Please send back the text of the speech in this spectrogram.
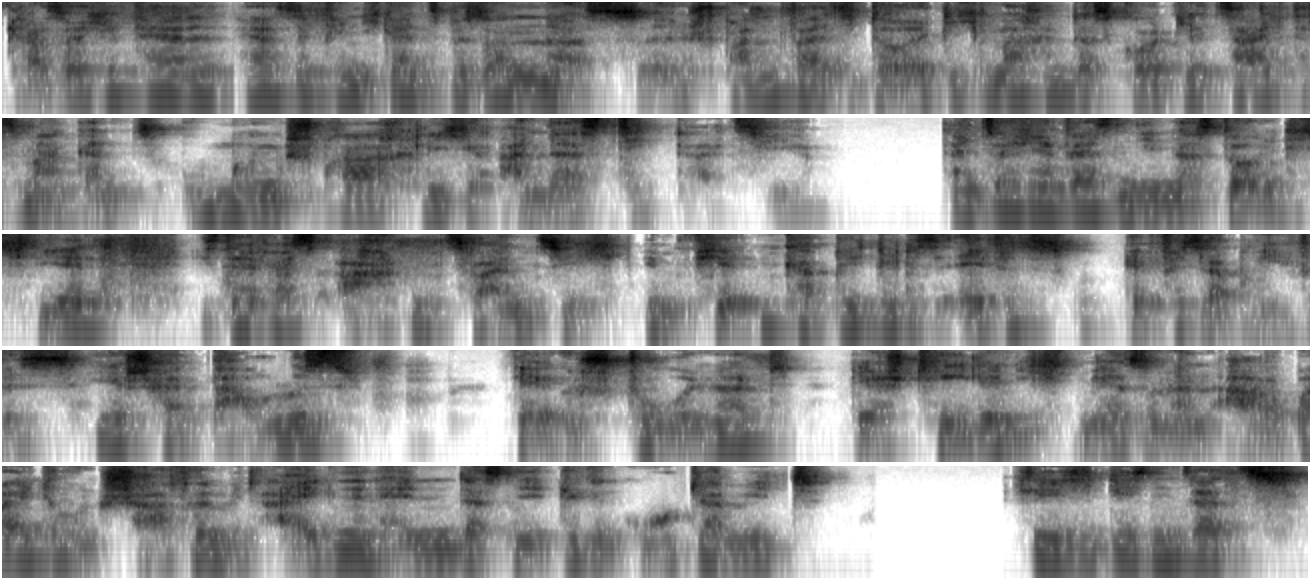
Gerade solche Verse finde ich ganz besonders äh, spannend, weil sie deutlich machen, dass Gott jetzt, sage ich das mal ganz umgangssprachlich, anders tickt als wir. Ein solcher Vers, in dem das deutlich wird, ist der Vers 28 im vierten Kapitel des Epheserbriefes. Hier schreibt Paulus, wer gestohlen hat, der stehle nicht mehr, sondern arbeite und schaffe mit eigenen Händen das nötige Gut damit, lese diesen Satz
